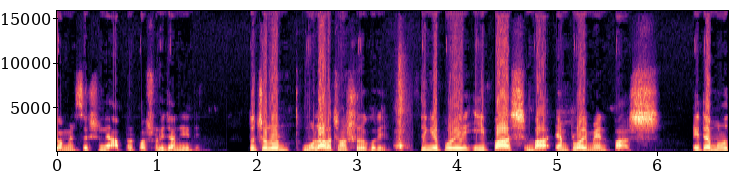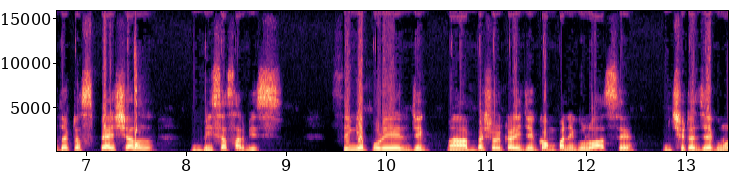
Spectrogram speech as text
কমেন্ট সেকশনে আপনার প্রশ্নটি জানিয়ে দিন। তো চলুন মূল আলোচনা শুরু করি। সিঙ্গাপুরের ই পাস বা এমপ্লয়মেন্ট পাস এটা মূলত একটা স্পেশাল ভিসা সার্ভিস সিঙ্গাপুরের যে বেসরকারি যে কোম্পানিগুলো আছে, সেটা যে কোনো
